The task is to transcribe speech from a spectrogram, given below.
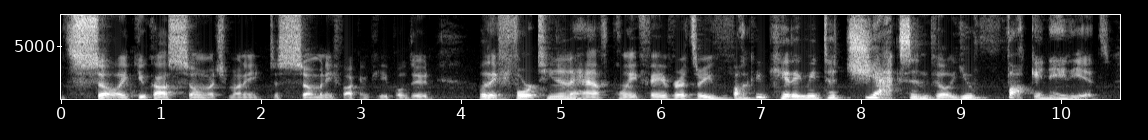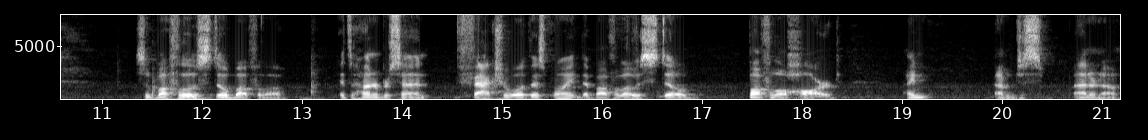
It's So, like, you cost so much money to so many fucking people, dude. What are they, 14 and a half point favorites? Are you fucking kidding me? To Jacksonville, you fucking idiots. So, Buffalo's still Buffalo. It's 100% factual at this point that Buffalo is still Buffalo hard. I, I'm just, I don't know.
